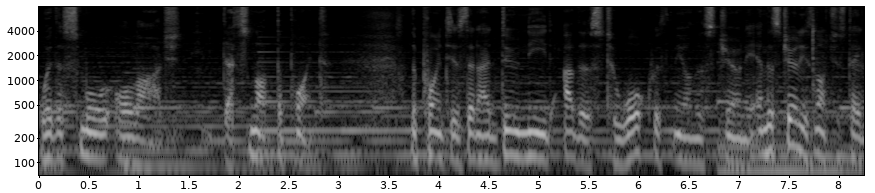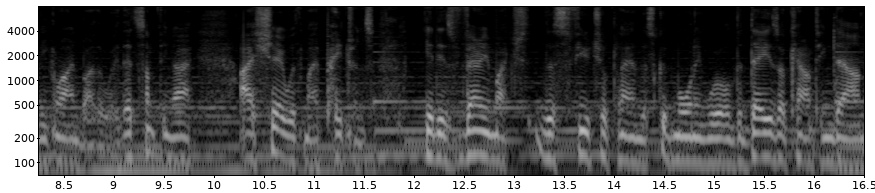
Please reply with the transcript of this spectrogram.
whether small or large. That's not the point. The point is that I do need others to walk with me on this journey. And this journey is not just daily grind, by the way. That's something I, I share with my patrons. It is very much this future plan, this good morning world. The days are counting down.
